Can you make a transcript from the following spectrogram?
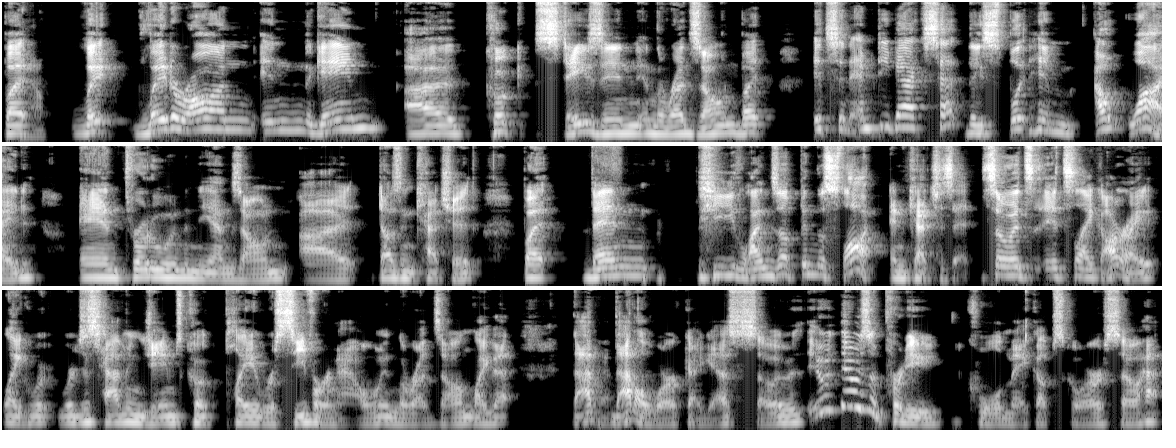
But yeah late, later on in the game, uh, Cook stays in in the red zone, but it's an empty back set. They split him out wide and throw to him in the end zone. Uh, doesn't catch it, but then he lines up in the slot and catches it. So it's it's like all right, like we're we're just having James Cook play receiver now in the red zone like that. That yeah. that'll work, I guess. So it was it, it was a pretty cool makeup score. So ha-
